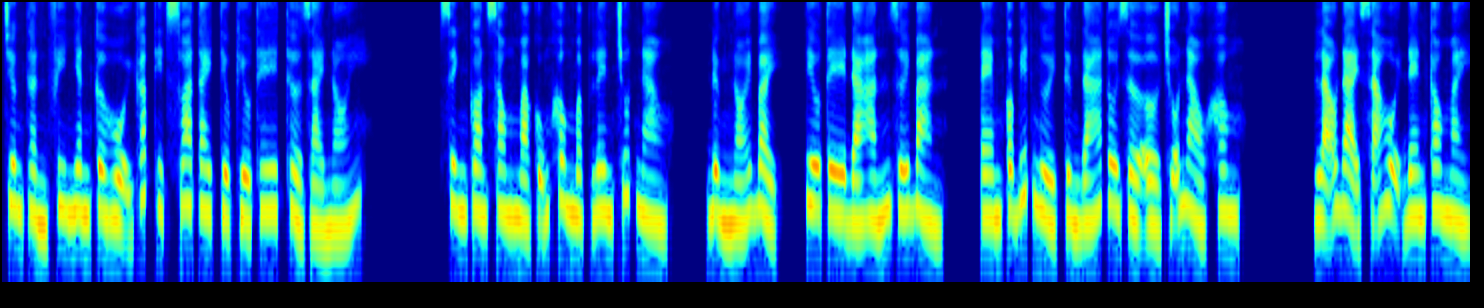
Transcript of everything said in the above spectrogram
Trương thần phi nhân cơ hội gắp thịt xoa tay tiểu kiều thê thở dài nói. Sinh con xong mà cũng không mập lên chút nào. Đừng nói bậy, tiêu tê đá hắn dưới bàn. Em có biết người từng đá tôi giờ ở chỗ nào không? Lão đại xã hội đen cao mày.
